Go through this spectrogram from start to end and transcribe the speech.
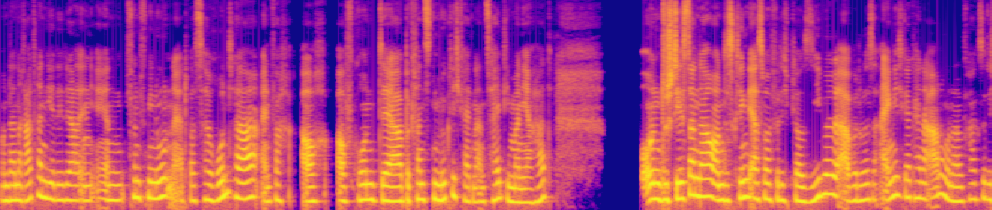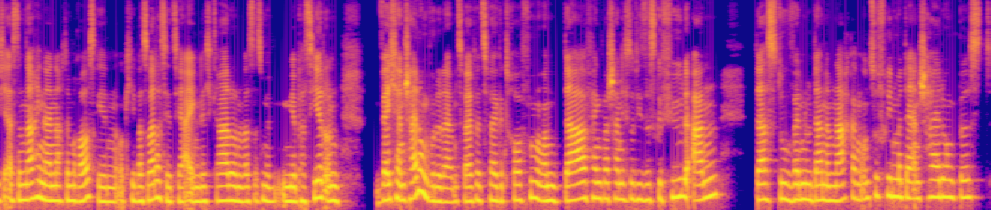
Und dann rattern die dir da in, in fünf Minuten etwas herunter, einfach auch aufgrund der begrenzten Möglichkeiten an Zeit, die man ja hat. Und du stehst dann da und es klingt erstmal für dich plausibel, aber du hast eigentlich gar keine Ahnung. Und dann fragst du dich erst im Nachhinein nach dem Rausgehen, okay, was war das jetzt hier eigentlich gerade und was ist mit mir passiert und welche Entscheidung wurde da im Zweifelsfall getroffen? Und da fängt wahrscheinlich so dieses Gefühl an, dass du, wenn du dann im Nachgang unzufrieden mit der Entscheidung bist,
